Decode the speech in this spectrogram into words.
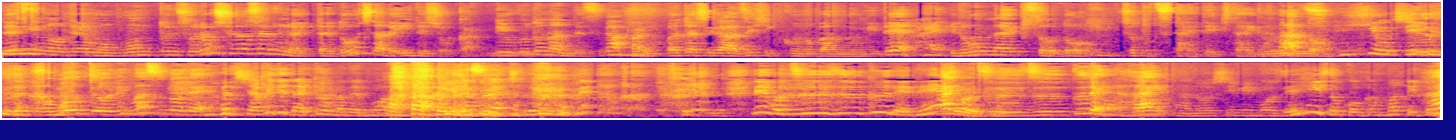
ですので、もう本当にそれを知らせるには一体どうしたらいいでしょうかっていうことなんですが、はい。私がぜひこの番組ではい。いろんなエピソードをちょっと伝えていきたいかなとぜひ教えていうふうに思っておりますので、喋ってたら今日までもう ねでも続くでね、はい、続くで、はい。楽しみもぜひそこ頑張っていただ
